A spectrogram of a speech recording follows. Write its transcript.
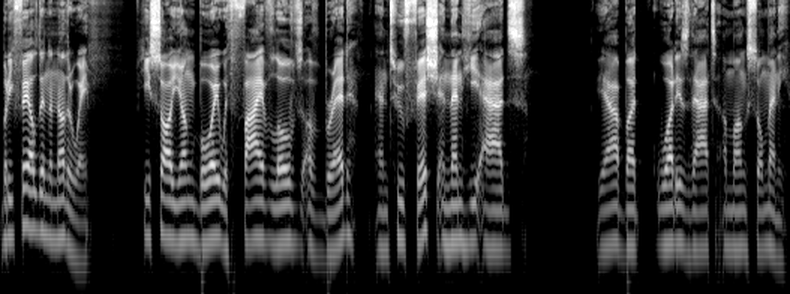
But he failed in another way he saw a young boy with five loaves of bread and two fish, and then he adds, Yeah, but what is that among so many?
